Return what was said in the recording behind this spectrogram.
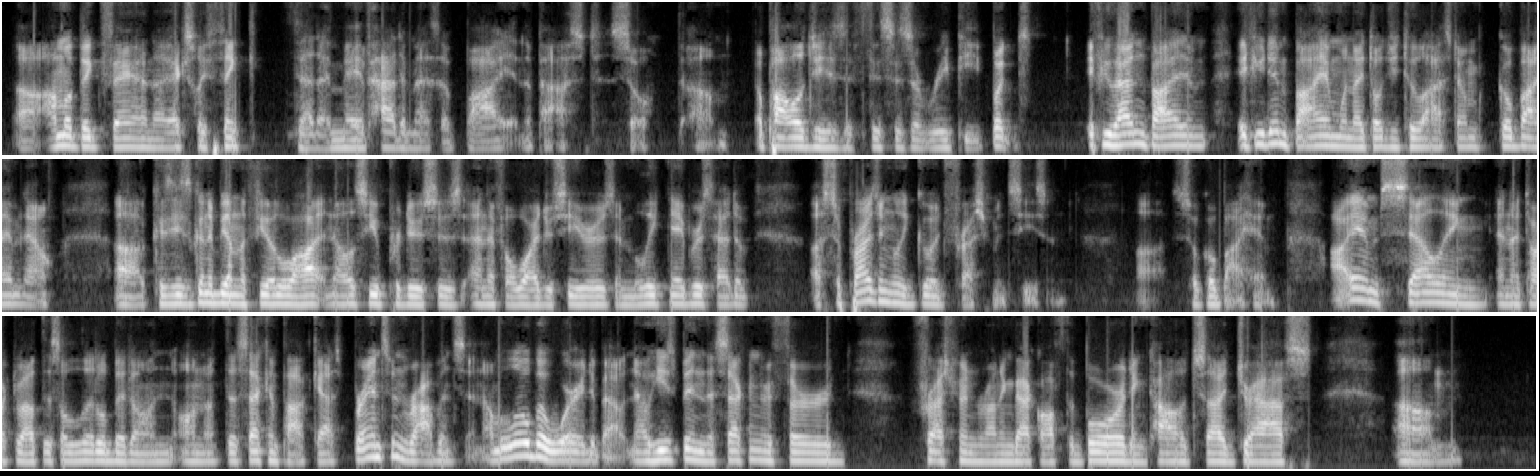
Uh, I'm a big fan. I actually think that I may have had him as a buy in the past. So um, apologies if this is a repeat. But if you hadn't buy him, if you didn't buy him when I told you to last time, go buy him now because he's going to be on the field a lot. And LSU produces NFL wide receivers, and Malik Nabers had a, a surprisingly good freshman season. Uh, so go buy him. I am selling, and I talked about this a little bit on on the second podcast. Branson Robinson, I'm a little bit worried about. Now he's been the second or third freshman running back off the board in college side drafts. Um,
